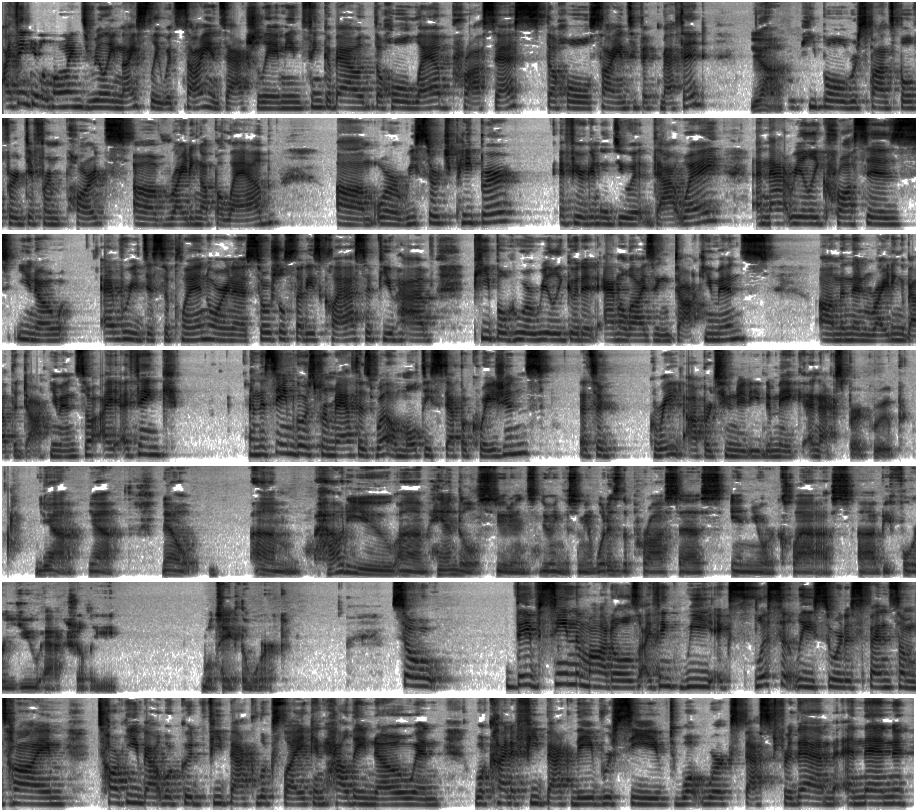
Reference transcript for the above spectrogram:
I think it aligns really nicely with science, actually. I mean, think about the whole lab process, the whole scientific method. Yeah. Um, people responsible for different parts of writing up a lab um, or a research paper, if you're going to do it that way. And that really crosses, you know, every discipline or in a social studies class if you have people who are really good at analyzing documents um, and then writing about the document. So I, I think, and the same goes for math as well. Multi step equations. That's a great opportunity to make an expert group. Yeah, yeah. Now, um, how do you um, handle students doing this? I mean, what is the process in your class uh, before you actually will take the work? So they've seen the models. I think we explicitly sort of spend some time talking about what good feedback looks like and how they know and what kind of feedback they've received, what works best for them. And then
